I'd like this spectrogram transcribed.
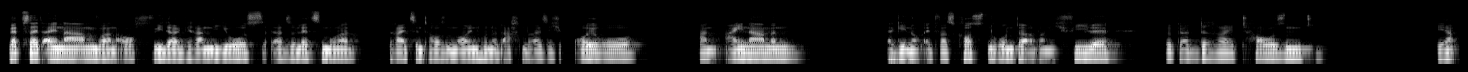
Website-Einnahmen waren auch wieder grandios. Also letzten Monat 13.938 Euro an Einnahmen. Da gehen noch etwas Kosten runter, aber nicht viele. Circa 3000. Ja.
